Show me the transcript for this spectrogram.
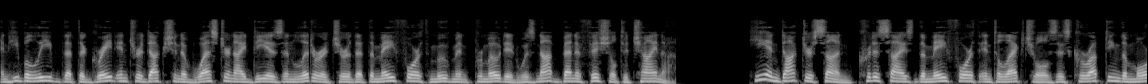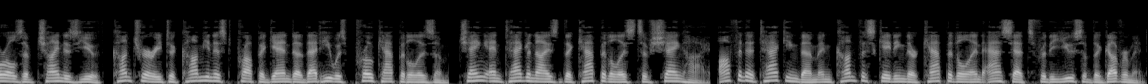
and he believed that the great introduction of Western ideas and literature that the May Fourth movement promoted was not beneficial to China. He and Dr. Sun criticized the May Fourth intellectuals as corrupting the morals of China's youth. Contrary to communist propaganda that he was pro capitalism, Chang antagonized the capitalists of Shanghai, often attacking them and confiscating their capital and assets for the use of the government.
